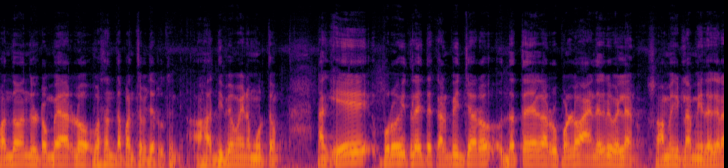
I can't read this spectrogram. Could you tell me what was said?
పంతొమ్మిది వందల తొంభై ఆరులో వసంత పంచమి జరుగుతుంది. ఆహా దివ్యమైన ముహూర్తం. నాకు ఏ పురోహితులైతే కనిపించారో దత్తయ్య గారి రూపంలో ఆయన దగ్గరికి వెళ్ళాను. స్వామి ఇట్లా మీ దగ్గర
